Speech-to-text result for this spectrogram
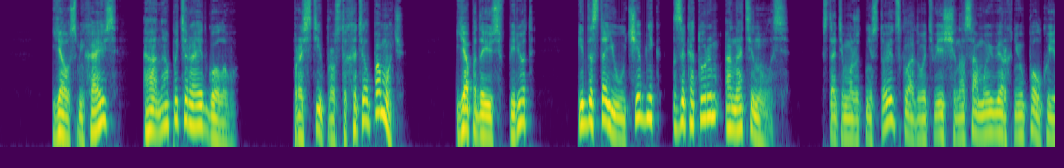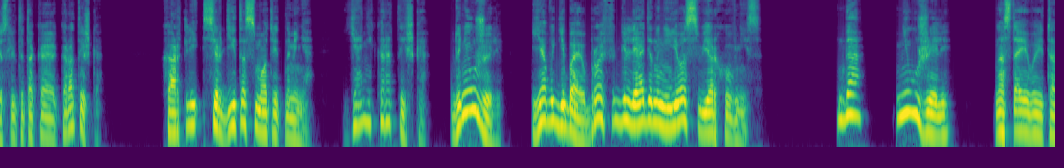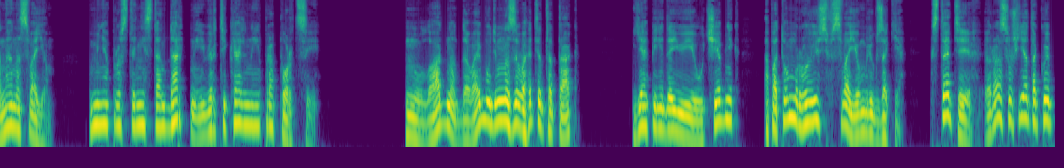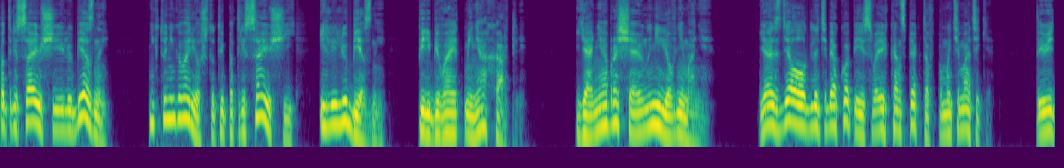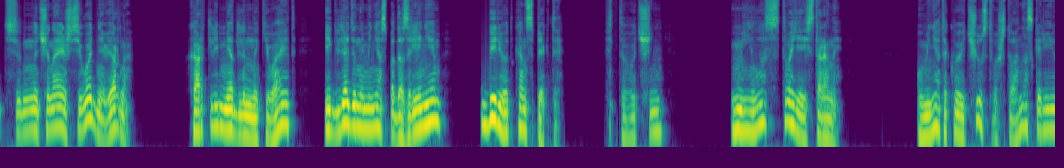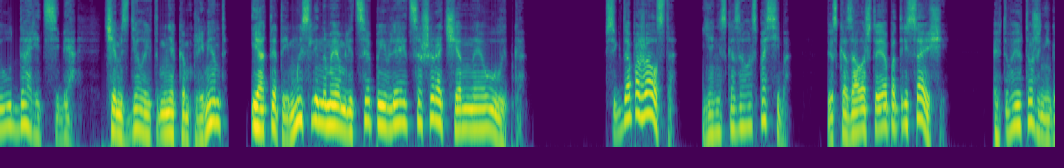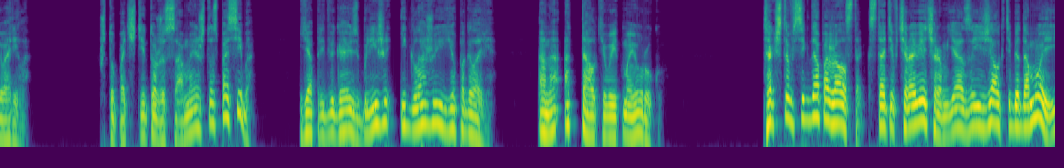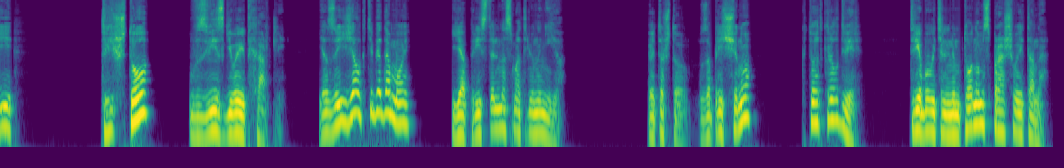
Я усмехаюсь, а она потирает голову. Прости, просто хотел помочь. Я подаюсь вперед и достаю учебник, за которым она тянулась. Кстати, может, не стоит складывать вещи на самую верхнюю полку, если ты такая коротышка? Хартли сердито смотрит на меня. Я не коротышка. Да неужели? Я выгибаю бровь, глядя на нее сверху вниз. Да, неужели? Настаивает она на своем. У меня просто нестандартные вертикальные пропорции. Ну ладно, давай будем называть это так. Я передаю ей учебник, а потом роюсь в своем рюкзаке. Кстати, раз уж я такой потрясающий и любезный... Никто не говорил, что ты потрясающий или любезный, перебивает меня Хартли. Я не обращаю на нее внимания. Я сделал для тебя копии своих конспектов по математике. Ты ведь начинаешь сегодня, верно? Хартли медленно кивает и, глядя на меня с подозрением, берет конспекты. Это очень мило с твоей стороны. У меня такое чувство, что она скорее ударит себя, чем сделает мне комплимент, и от этой мысли на моем лице появляется широченная улыбка. «Всегда пожалуйста». Я не сказала спасибо. Ты сказала, что я потрясающий. Этого я тоже не говорила. Что почти то же самое, что спасибо. Я придвигаюсь ближе и глажу ее по голове. Она отталкивает мою руку. Так что всегда пожалуйста. Кстати, вчера вечером я заезжал к тебе домой и... Ты что? Взвизгивает Хартли. Я заезжал к тебе домой. Я пристально смотрю на нее. Это что, запрещено? Кто открыл дверь? Требовательным тоном спрашивает она.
